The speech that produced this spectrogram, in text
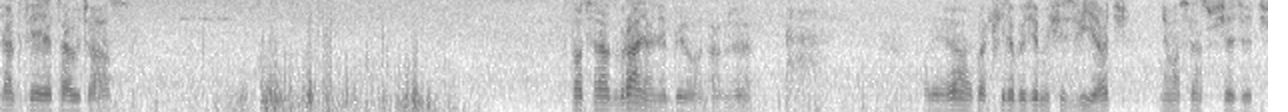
Wiatr wieje cały czas. W nocy nawet brania nie było, także podejrzewam, że za chwilę będziemy się zwijać. Nie ma sensu siedzieć.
